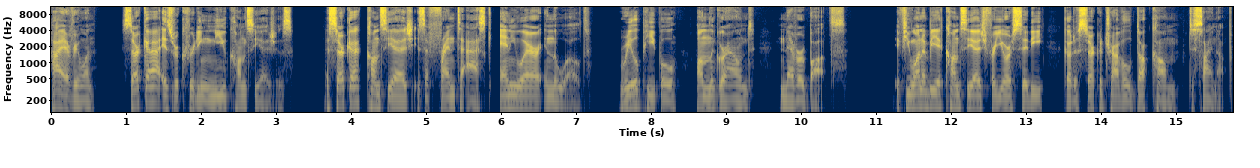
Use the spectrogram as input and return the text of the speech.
Hi, everyone. Circa is recruiting new concierges. A Circa concierge is a friend to ask anywhere in the world. Real people on the ground, never bots. If you want to be a concierge for your city, Go to circatravel.com to sign up.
